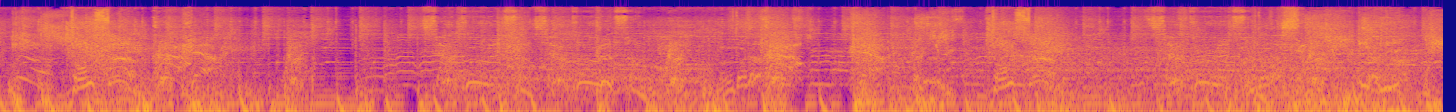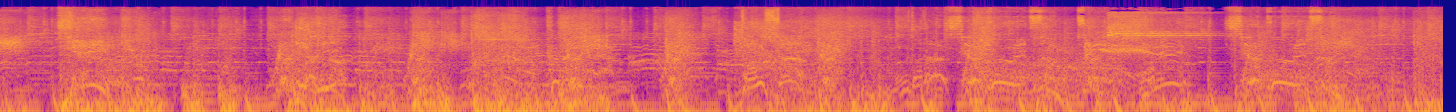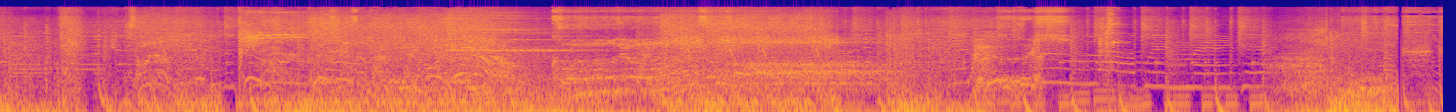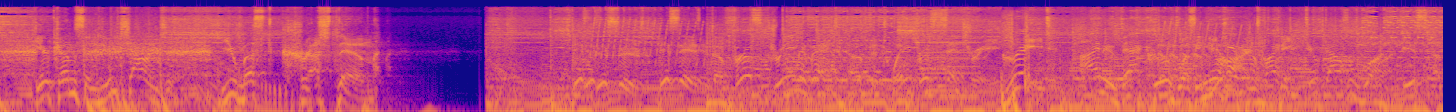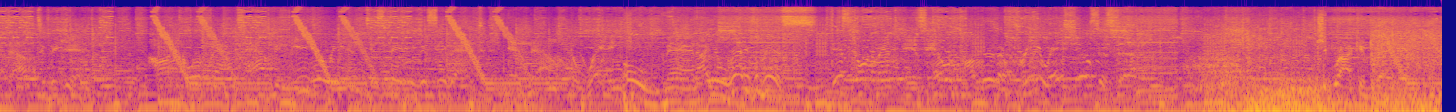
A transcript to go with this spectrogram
Comes a new challenger. You must crush them. This is this is the first dream event of the 21st century. Great! I knew that groove was in your heart. Fighting 2001 is about to begin. Hardcore fans have been eagerly anticipating this event, and now the waiting. Oh man, are you ready for this? This tournament is held under the free ratio system. Keep rocking, baby.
